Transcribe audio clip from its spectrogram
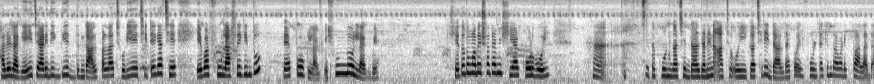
ভালো লাগে, এই চারিদিক দিয়ে ডালপালা ছড়িয়ে ছিটে গেছে। এবার ফুল আসলে কিন্তু ব্যাপক লাগবে, সুন্দর লাগবে। সে তো তোমাদের সাথে আমি শেয়ার করবই। হ্যাঁ এটা কোন গাছের ডাল জানি না। আচ্ছা ওই গাছেরই ডাল। দেখো, এর ফুলটা কিন্তু আবার একটু আলাদা।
